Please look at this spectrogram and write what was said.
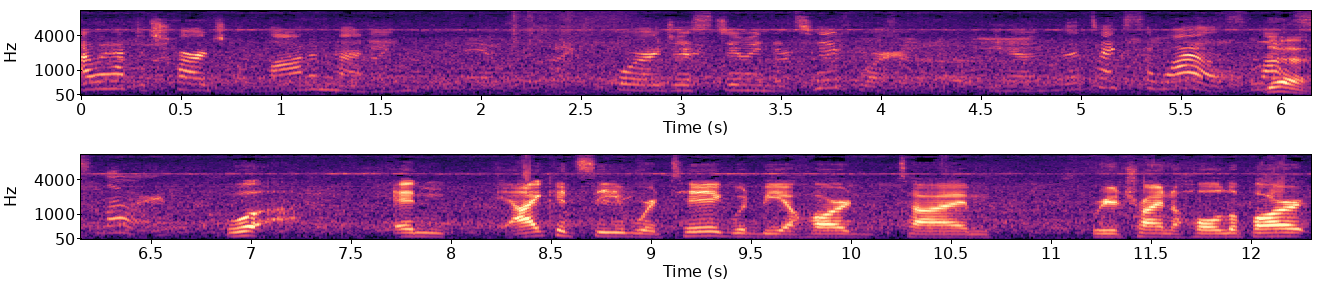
I would have to charge a lot of money for just doing the TIG work. You know, that takes a while. It's a lot Yeah. slower. Well, and I could see where TIG would be a hard time where you're trying to hold apart.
